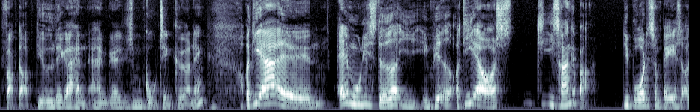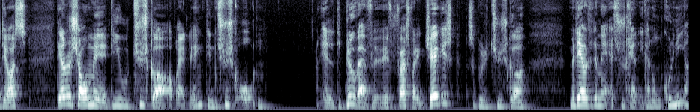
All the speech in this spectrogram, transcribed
fucked up. De ødelægger, han, han er ligesom en god ting kørende, ikke? Og de er øh, alle mulige steder i imperiet, og de er også de, i Trankebar. De bruger det som base, og det er også, det er jo sjovt med, de er jo tyskere oprindeligt, ikke? Det er en tysk orden. Eller de blev i hvert fald, først var det tjekkisk, så blev de tyskere. Men det er jo det der med, at Tyskland ikke har nogen kolonier.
